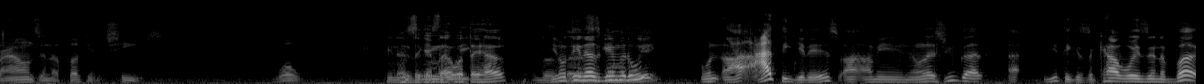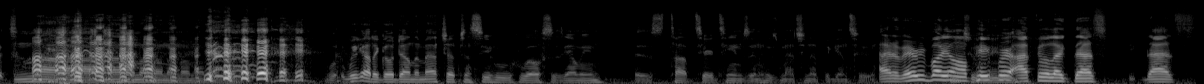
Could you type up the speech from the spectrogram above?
Browns and the fucking Chiefs. Whoa. think that's Is, the is game of that the what they have? The- You don't think that's game of the week? week? When I, I think it is. I, I mean, unless you got, I, you think it's the Cowboys and the Bucks. Nah, no, no, no, no, no, no. W- We got to go down the matchups and see who who else is. I mean, is top tier teams and who's matching up against who. Out of everybody on paper, many. I feel like that's that's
